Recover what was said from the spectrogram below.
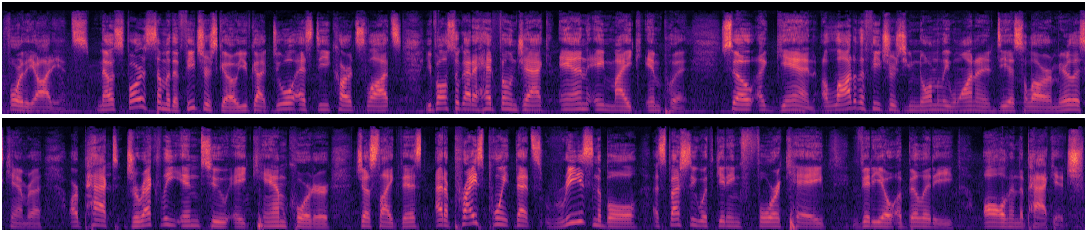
for the audience. Now, as far as some of the features go, you've got dual SD card slots, you've also got a headphone jack and a mic input. So again, a lot of the features you normally want on a DSLR or mirrorless camera are packed directly into a camcorder just like this at a price point that's reasonable, especially with getting 4K video ability all in the package.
